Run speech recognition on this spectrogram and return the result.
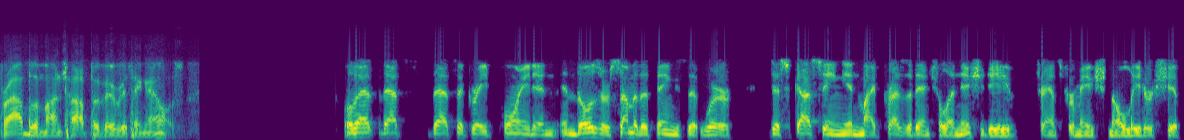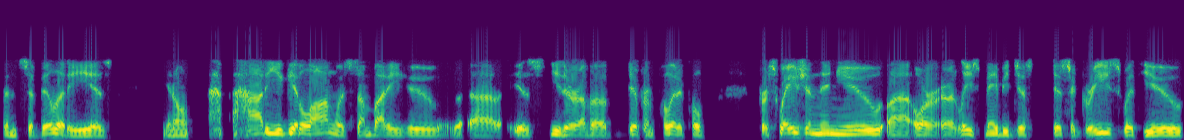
problem on top of everything else. Well, that that's that's a great point, and and those are some of the things that we're discussing in my presidential initiative, transformational leadership and civility. Is you know how do you get along with somebody who uh, is either of a different political persuasion than you, uh, or, or, at least maybe just disagrees with you,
